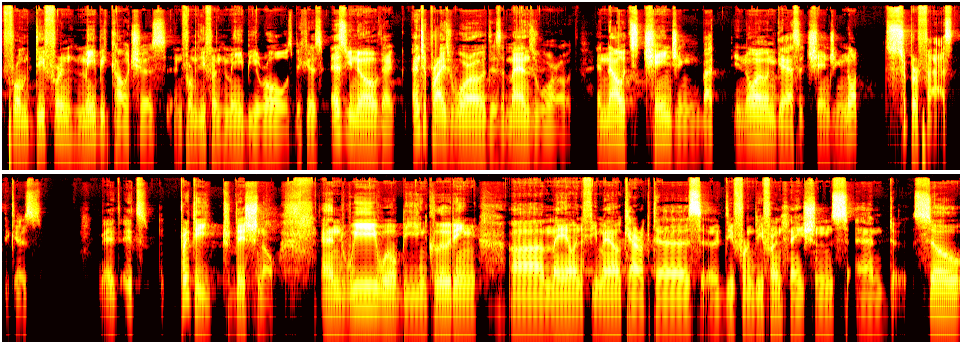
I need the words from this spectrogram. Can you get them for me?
from different maybe cultures and from different maybe roles because as you know the enterprise world is a man's world and now it's changing but in oil and gas it's changing not super fast because it, it's pretty traditional. And we will be including uh, male and female characters uh, different different nations. And so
